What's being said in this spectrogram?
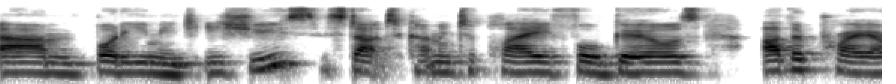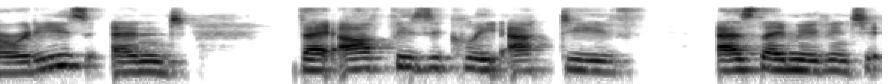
um, body image issues start to come into play for girls, other priorities, and they are physically active as they move into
